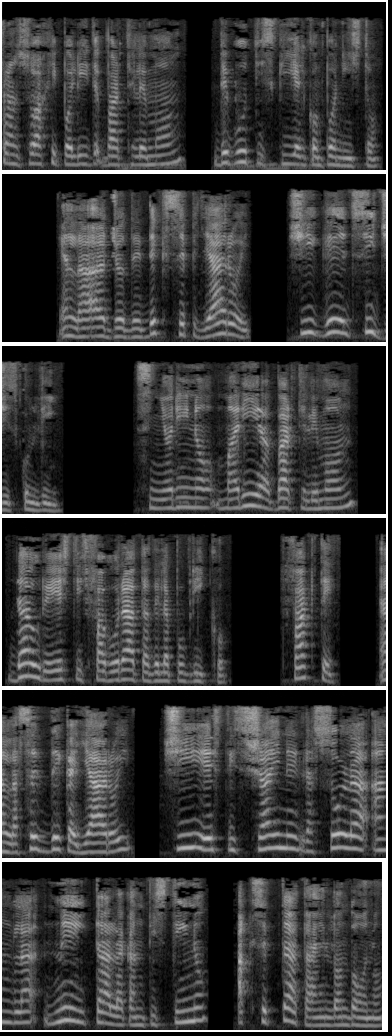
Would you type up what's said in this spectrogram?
François Hippolyte Barthelemon debutis kiel componisto. En la agio de deksep jaroj ŝi geedziĝis cun li. Signorino Maria Barthélemont daure estis favorata de la publico. Fakte, en la sepdekaj iaroi, si estis shaine la sola angla ne-itala cantistino acceptata en Londono.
